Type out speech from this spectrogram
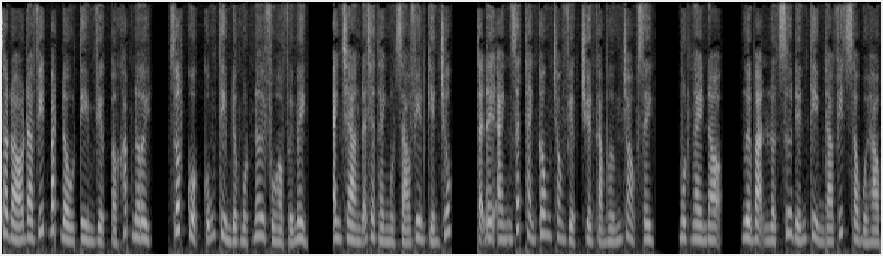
Sau đó David bắt đầu tìm việc ở khắp nơi, rốt cuộc cũng tìm được một nơi phù hợp với mình. Anh chàng đã trở thành một giáo viên kiến trúc, tại đây anh rất thành công trong việc truyền cảm hứng cho học sinh. Một ngày nọ, người bạn luật sư đến tìm David sau buổi học.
